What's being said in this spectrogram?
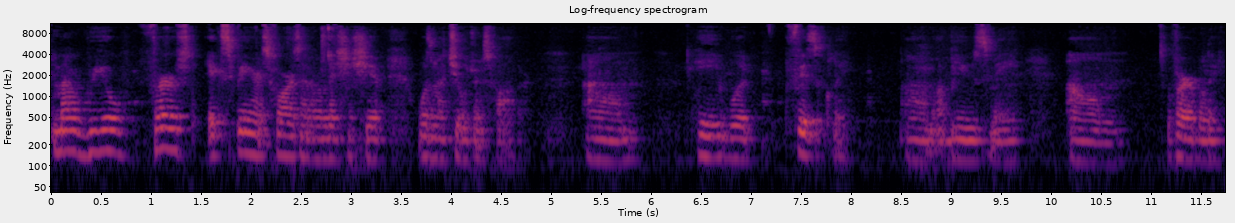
my real first experience, as far as in a relationship, was my children's father. Um, he would physically um, abuse me, um, verbally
